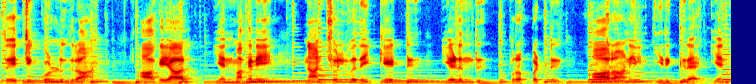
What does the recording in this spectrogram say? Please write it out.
தேற்றிக் கொள்ளுகிறான். ஆகையால் என் மகனே நான் சொல்வதை கேட்டு எழுந்து புறப்பட்டு ஆரானில் இருக்கிற என்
